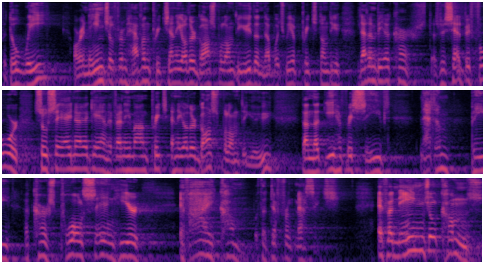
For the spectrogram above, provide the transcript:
But though we or an angel from heaven preach any other gospel unto you than that which we have preached unto you, let him be accursed. As we said before, so say I now again, if any man preach any other gospel unto you than that ye have received, let him be accursed. Paul saying here, if I come with a different message, if an angel comes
